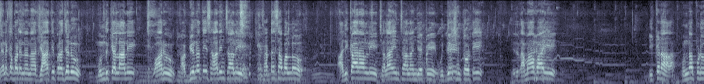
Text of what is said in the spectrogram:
వెనకబడిన నా జాతి ప్రజలు ముందుకెళ్ళాలి. వారు అభ్యున్నతి సాధించాలి. చట్టసభల్లో అధికారాల్ని చలాయించాలని చెప్పి ఉద్దేశంతో రమాబాయి ఇక్కడ ఉన్నప్పుడు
